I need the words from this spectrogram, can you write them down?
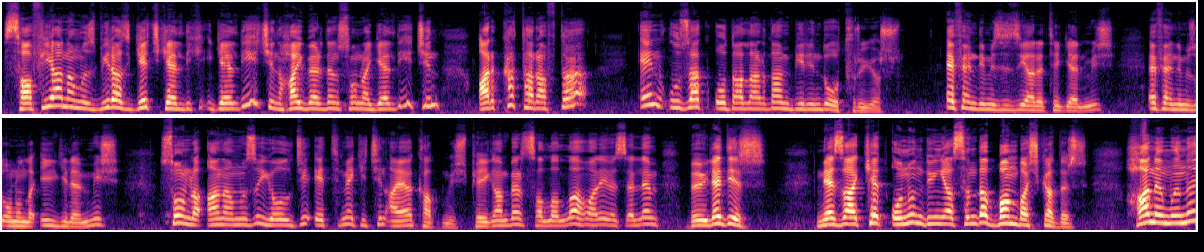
Safiye anamız biraz geç geldi, geldiği için Hayber'den sonra geldiği için arka tarafta en uzak odalardan birinde oturuyor. Efendimiz'i ziyarete gelmiş. Efendimiz onunla ilgilenmiş. Sonra anamızı yolcu etmek için ayağa kalkmış. Peygamber sallallahu aleyhi ve sellem böyledir. Nezaket onun dünyasında bambaşkadır hanımını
